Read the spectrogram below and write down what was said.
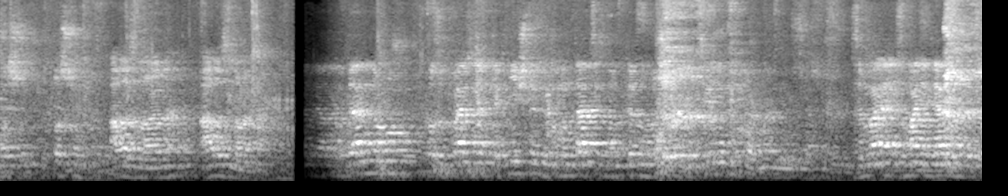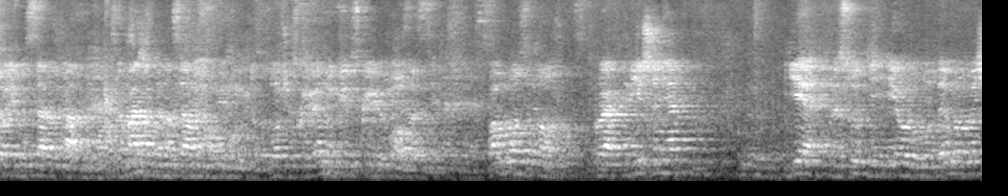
Прошу, прошу. Алла Знойна. Алла Знойна. Порядку Денного про затвердження технічної документації нормативного оцінку земель- земельні ділянки території місцевих рад за межами населеного пункту Злочинської району Львівської області. Вам роздано проект рішення. Є присутній Ігор Володимирович.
